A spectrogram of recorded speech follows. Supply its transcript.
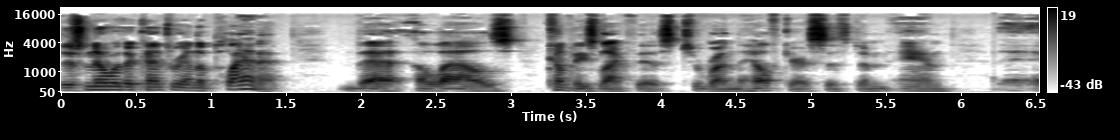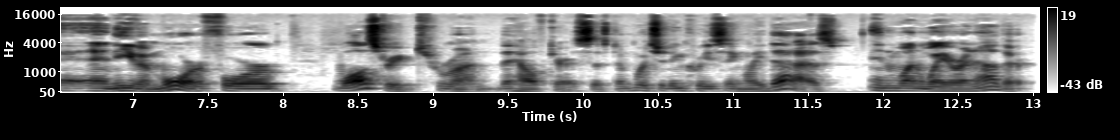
There's no other country on the planet that allows companies like this to run the healthcare system and and even more for Wall Street to run the healthcare system, which it increasingly does in one way or another.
